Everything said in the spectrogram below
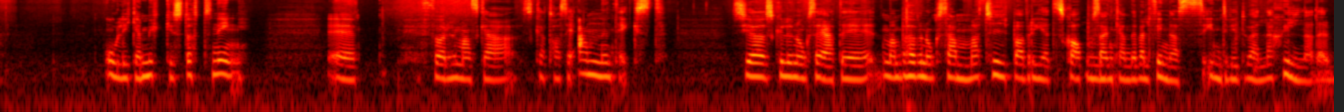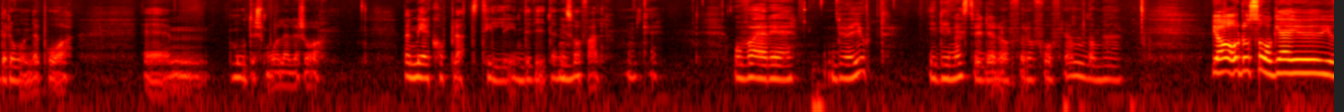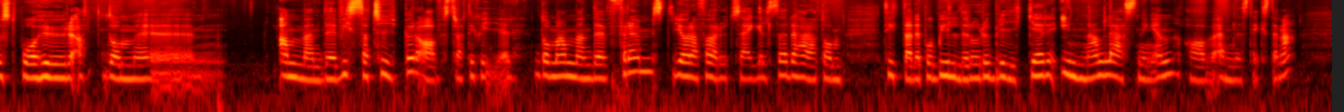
olika mycket stöttning eh, för hur man ska, ska ta sig an en text. Så jag skulle nog säga att det, man behöver nog samma typ av redskap och sen kan det väl finnas individuella skillnader beroende på eh, modersmål eller så. Men mer kopplat till individen i så fall. Okej. Och vad är det du har gjort i dina studier då för att få fram de här? Ja, och då såg jag ju just på hur att de eh, använde vissa typer av strategier. De använde främst göra förutsägelser, det här att de tittade på bilder och rubriker innan läsningen av ämnestexterna.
